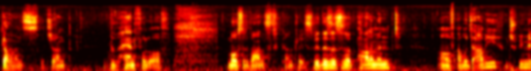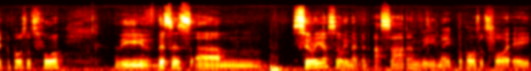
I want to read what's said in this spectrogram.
governments, which aren't the handful of most advanced countries. This is a parliament of Abu Dhabi, which we made proposals for. We this is um, Syria, so we met with Assad, and we made proposals for a,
